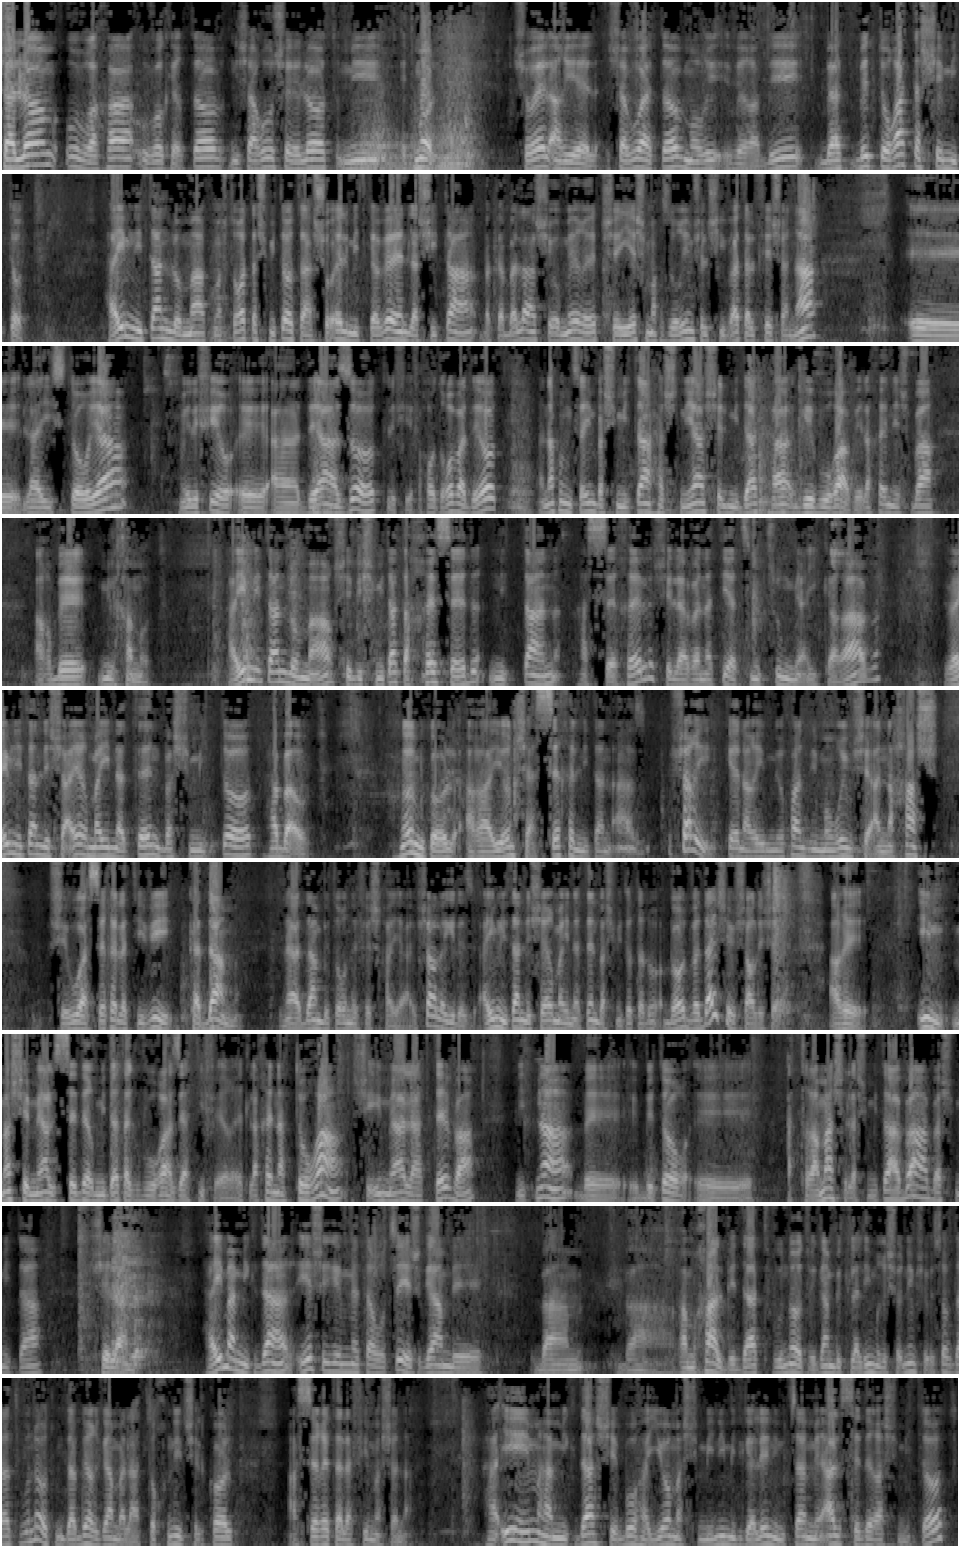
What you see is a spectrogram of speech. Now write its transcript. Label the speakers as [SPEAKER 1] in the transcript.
[SPEAKER 1] שלום וברכה ובוקר טוב, נשארו שאלות מאתמול. שואל אריאל, שבוע טוב מורי ורבי, בתורת השמיטות, האם ניתן לומר, כמו שתורת השמיטות, השואל מתכוון לשיטה בקבלה שאומרת שיש מחזורים של שבעת אלפי שנה אה, להיסטוריה, ולפי אה, הדעה הזאת, לפי לפחות רוב הדעות, אנחנו נמצאים בשמיטה השנייה של מידת הגבורה, ולכן יש בה הרבה מלחמות. האם ניתן לומר שבשמיטת החסד ניתן השכל, שלהבנתי הצמצום מעיקריו, והאם ניתן לשער מה יינתן בשמיטות הבאות? קודם כל, הרעיון שהשכל ניתן אז, אפשרי, כן, הרי במיוחד אם אומרים שהנחש, שהוא השכל הטבעי, קדם לאדם בתור נפש חיה, אפשר להגיד את זה. האם ניתן לשער מה יינתן בשמיטות הבאות? ודאי שאפשר לשער. הרי אם מה שמעל סדר מידת הגבורה זה התפארת, לכן התורה, שהיא מעל הטבע, ניתנה ב- בתור אה, התרמה של השמיטה הבאה בשמיטה שלנו. האם המקדש, יש, אם אתה רוצה, יש גם אה, ברמח"ל, בדעת תבונות וגם בכללים ראשונים שבסוף דעת תבונות, מדבר גם על התוכנית של כל עשרת אלפים השנה. האם המקדש שבו היום השמיני מתגלה נמצא מעל סדר השמיטות?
